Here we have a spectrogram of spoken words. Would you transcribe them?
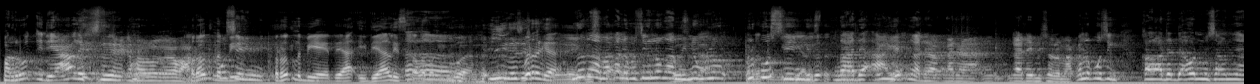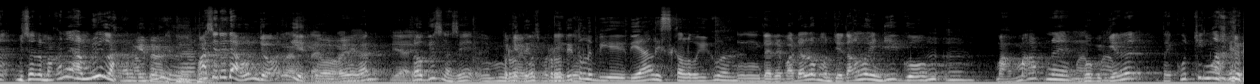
perut idealis deh kalau lu nggak makan Perut lu lebih pusing. perut lebih idea- idealis kalau bagi gua. Iya nggak sih? Bener gak? Lu nggak makan lu pusing, lu nggak minum lu lu pusing gitu. Nggak ada tetap. air, nggak ada nggak ada nggak ada yang bisa lu makan lu pusing. Kalau ada daun misalnya bisa lu makan ya alhamdulillah kan gitu. Masih ada daun Jon Keren, gitu ya kan. Iya, iya. Logis nggak sih? Perut, perut itu lebih idealis kalau bagi gua. Hmm, daripada lo menciptakan lo indigo. Maaf maaf nih, gue pikirnya teh kucing lah. gitu.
